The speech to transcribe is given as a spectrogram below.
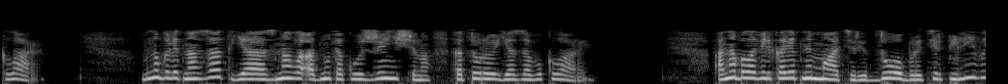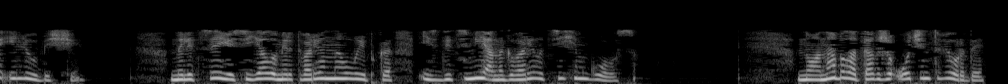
Клара. Много лет назад я знала одну такую женщину, которую я зову Кларой. Она была великолепной матерью, доброй, терпеливой и любящей. На лице ее сияла умиротворенная улыбка, и с детьми она говорила тихим голосом но она была также очень твердой.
